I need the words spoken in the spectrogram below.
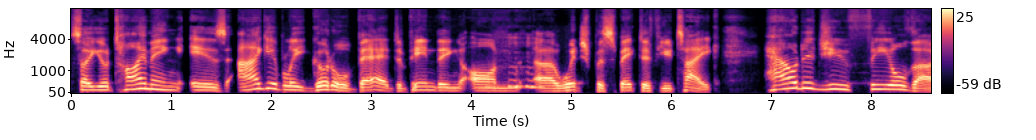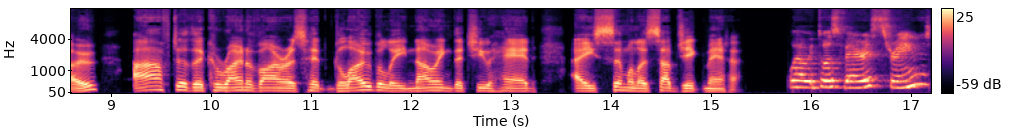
So your timing is arguably good or bad, depending on uh, which perspective you take. How did you feel, though, after the coronavirus hit globally, knowing that you had a similar subject matter? Well, it was very strange.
